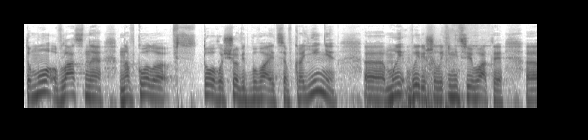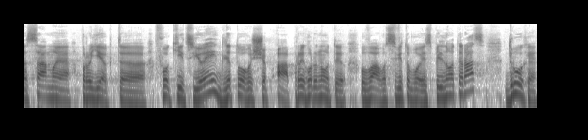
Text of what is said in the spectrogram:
Тому, власне, навколо того, що відбувається в країні, е, ми вирішили ініціювати е, саме проєкт е, For Kids для того, щоб а пригорнути увагу світової спільноти. Раз друге,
